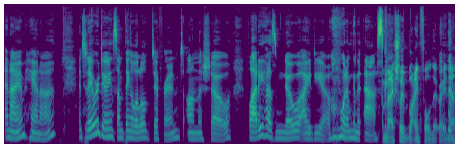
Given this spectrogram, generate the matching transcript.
And I am Hannah. And today we're doing something a little different on the show. Vladdy has no idea what I'm going to ask. I'm actually blindfolded right now.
